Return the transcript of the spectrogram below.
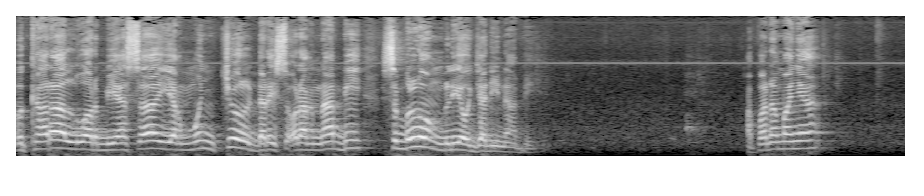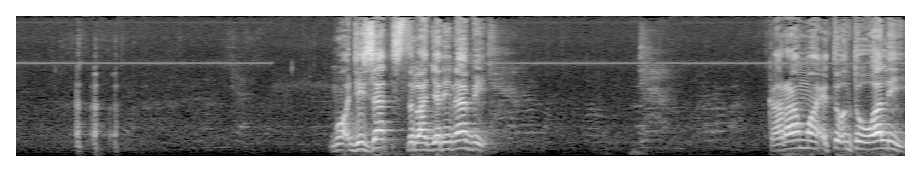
perkara luar biasa yang muncul dari seorang Nabi sebelum beliau jadi Nabi. Apa namanya? Mukjizat setelah jadi Nabi. Karamah itu untuk wali.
